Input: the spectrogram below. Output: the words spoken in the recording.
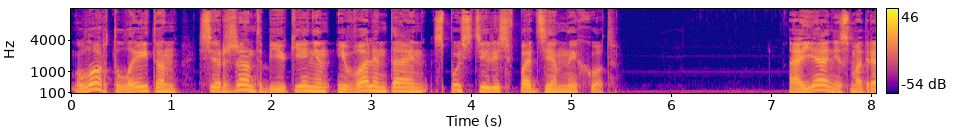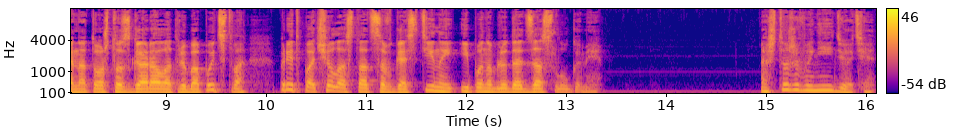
Лорд Лейтон, сержант Бьюкенин и Валентайн спустились в подземный ход. А я, несмотря на то, что сгорал от любопытства, предпочел остаться в гостиной и понаблюдать за слугами. «А что же вы не идете?»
